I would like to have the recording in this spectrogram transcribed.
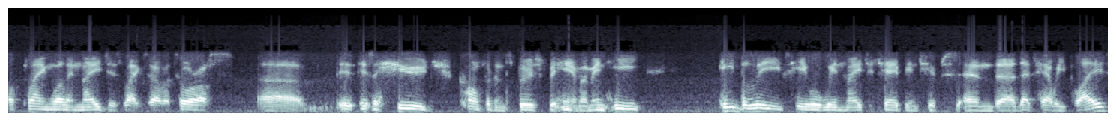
of playing well in majors like Zalatoris uh, is a huge confidence boost for him. I mean, he he believes he will win major championships, and uh, that's how he plays.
